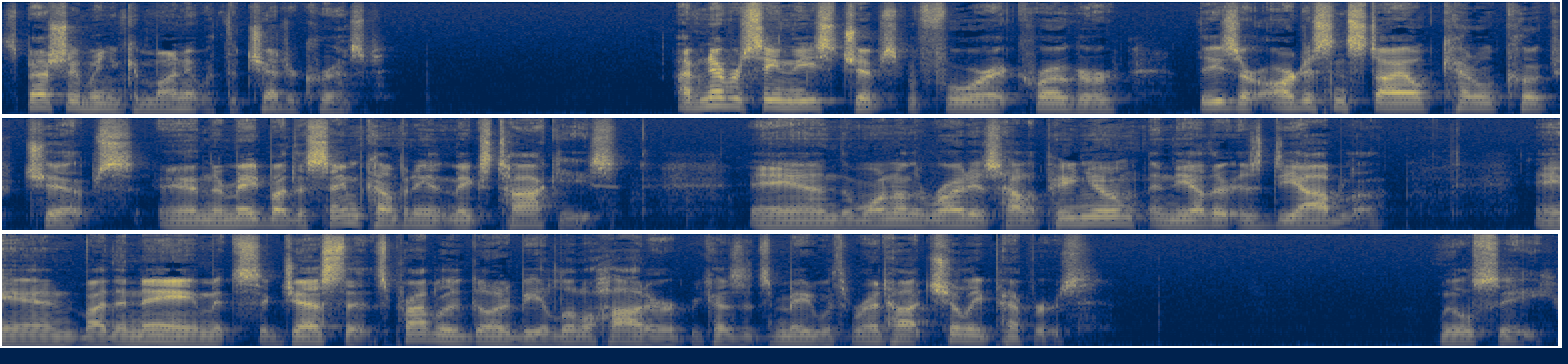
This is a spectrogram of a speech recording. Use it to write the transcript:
especially when you combine it with the cheddar crisp. I've never seen these chips before at Kroger. These are artisan style kettle cooked chips, and they're made by the same company that makes Takis. And the one on the right is jalapeno, and the other is Diablo. And by the name, it suggests that it's probably going to be a little hotter because it's made with red hot chili peppers. We'll see.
